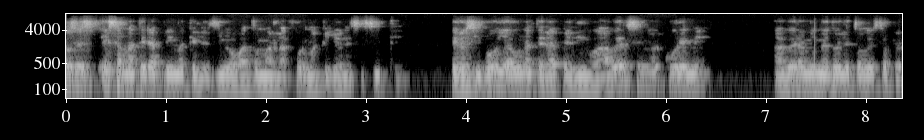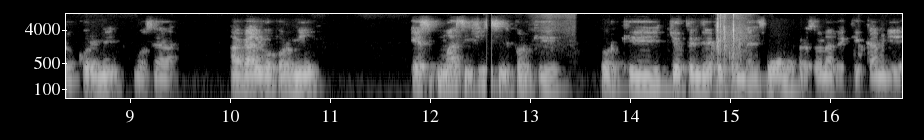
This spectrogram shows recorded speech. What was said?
Entonces, esa materia prima que les digo va a tomar la forma que yo necesite. Pero si voy a una terapia y digo, a ver, Señor, cúreme, a ver, a mí me duele todo esto, pero cúreme, o sea, haga algo por mí, es más difícil porque, porque yo tendría que convencer a la persona de que cambie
